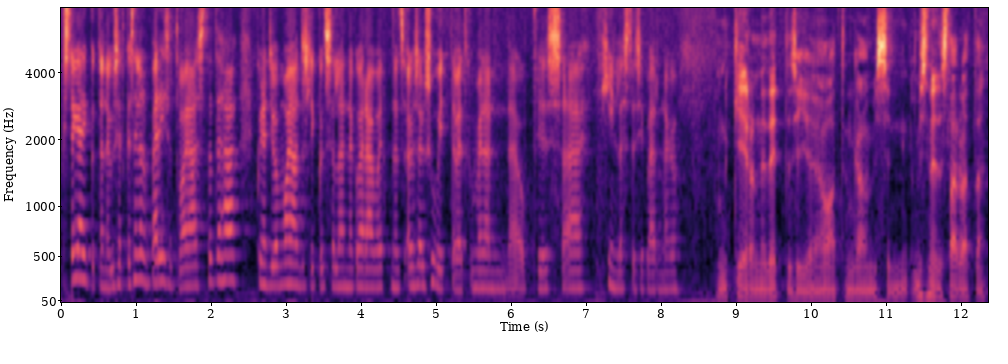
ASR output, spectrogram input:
mis tegelikult on nagu see, et kas neil on päriselt vaja seda teha, kui nad juba majanduslikult selle on nagu ära võtnud, aga see oleks huvitav, et kui meil on hoopis äh, hiinlaste Siber nagu. Keeran need ette siia ja vaatan ka, mis siin, mis nendest arvata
